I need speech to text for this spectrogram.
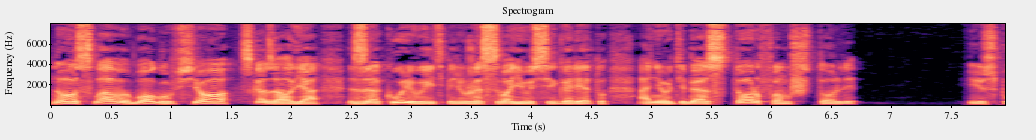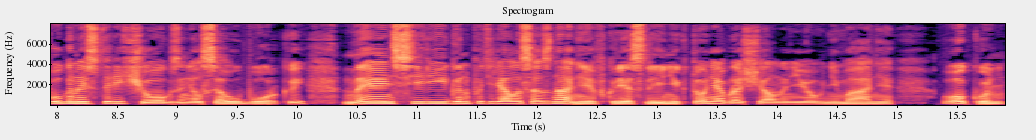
«Ну, слава богу, все», — сказал я, закуривая теперь уже свою сигарету. «Они у тебя с торфом, что ли?» Испуганный старичок занялся уборкой. Нэнси Риган потеряла сознание в кресле, и никто не обращал на нее внимания. «Окунь,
